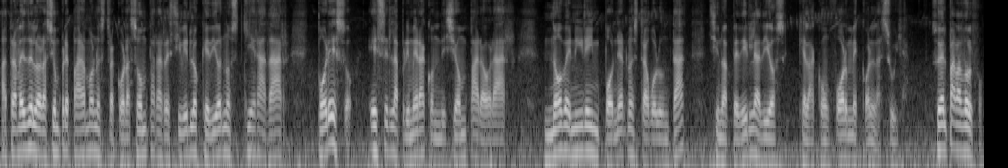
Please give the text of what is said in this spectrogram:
A través de la oración preparamos nuestro corazón para recibir lo que Dios nos quiera dar. Por eso, esa es la primera condición para orar, no venir a imponer nuestra voluntad, sino a pedirle a Dios que la conforme con la suya. Soy el Paradolfo.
